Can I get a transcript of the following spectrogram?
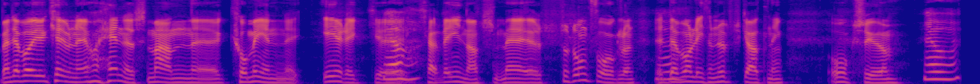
men det var ju kul när hennes man kom in, Erik, eh, Ja. Karinas, med säsongfågeln. Det- Ja. Det var en liten uppskattning också. Jo,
